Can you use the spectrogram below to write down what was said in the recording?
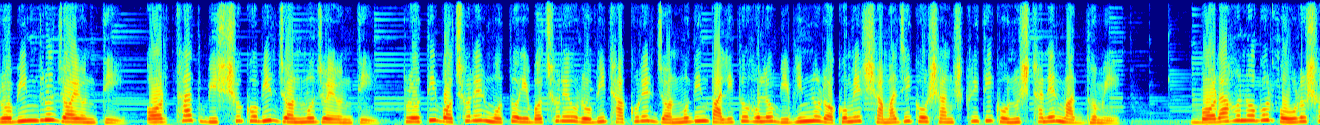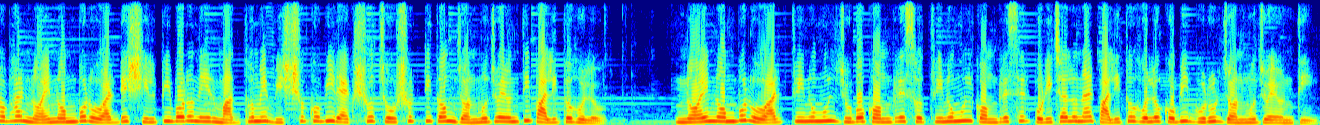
রবীন্দ্র জয়ন্তী, অর্থাৎ বিশ্বকবির জন্মজয়ন্তী। প্রতি বছরের মতো এবছরেও রবি ঠাকুরের জন্মদিন পালিত হল বিভিন্ন রকমের সামাজিক ও সাংস্কৃতিক অনুষ্ঠানের মাধ্যমে। বরাহনগর পৌরসভার নয় নম্বর ওয়ার্ডে শিল্পীবরণ এর মাধ্যমে বিশ্বকবির একশো চৌষট্টিতম জন্মজয়ন্তী পালিত হল। নয় নম্বর ওয়ার্ড তৃণমূল যুব কংগ্রেস ও তৃণমূল কংগ্রেসের পরিচালনায় পালিত হল কবি গুরুর জন্মজয়ন্তী।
